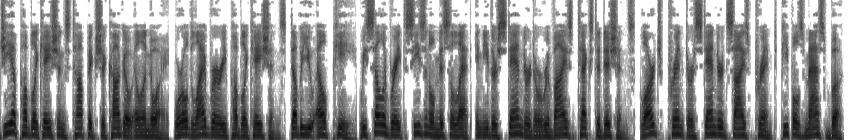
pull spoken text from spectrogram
GIA Publications topic Chicago, Illinois, World Library Publications WLP We celebrate seasonal missalette in either standard or revised text editions, large print or standard size print People's Mass Book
